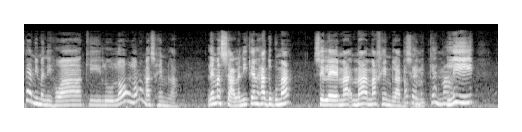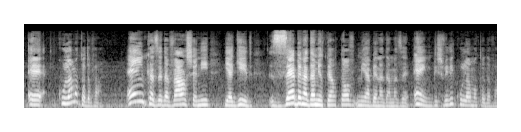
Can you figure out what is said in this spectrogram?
פעמים אני רואה כאילו לא, לא ממש חמלה. למשל, אני אתן לך דוגמה של אה, מה, מה, מה חמלה בשבילי. אוקיי, כן, מה? לי, אה, כולם אותו דבר. אין כזה דבר שאני אגיד, זה בן אדם יותר טוב מהבן אדם הזה. אין, בשבילי כולם אותו דבר.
